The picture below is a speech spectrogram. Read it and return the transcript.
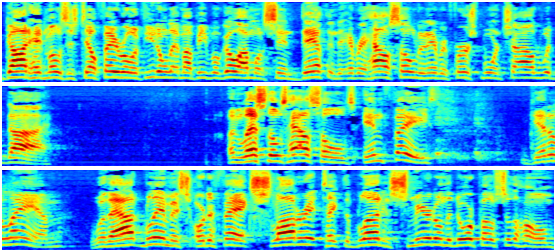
God had Moses tell Pharaoh, if you don't let my people go, I'm going to send death into every household and every firstborn child would die. Unless those households in faith get a lamb without blemish or defect, slaughter it, take the blood and smear it on the doorposts of the home,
